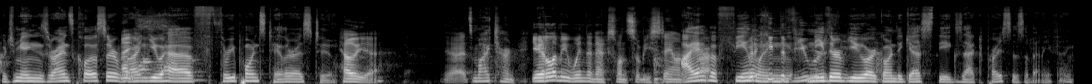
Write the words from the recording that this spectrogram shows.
which means Ryan's closer. Nice. Ryan, you have three points. Taylor has two. Hell yeah. Yeah, it's my turn. You gotta let me win the next one so we stay on. I have a feeling keep the viewers- neither of you are going to guess the exact prices of anything.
